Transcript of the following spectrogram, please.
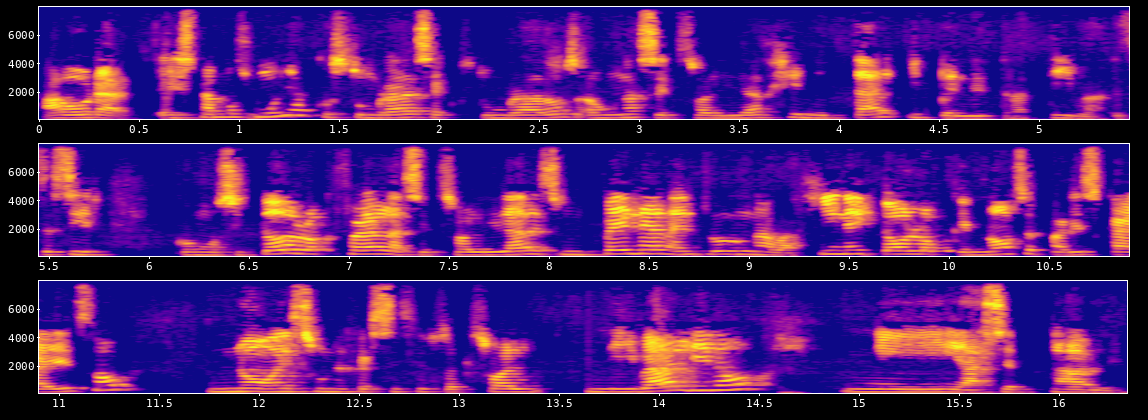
Ahora, estamos muy acostumbradas y acostumbrados a una sexualidad genital y penetrativa, es decir, como si todo lo que fuera la sexualidad es un pene adentro de una vagina y todo lo que no se parezca a eso no es un ejercicio sexual ni válido ni aceptable.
